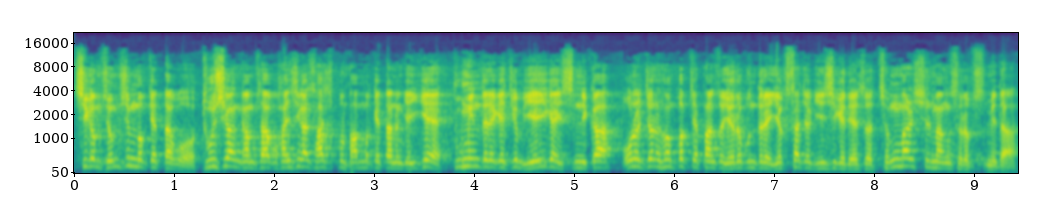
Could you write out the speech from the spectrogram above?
지금 점심 먹겠다고 2시간 감사하고 1시간 40분 밥 먹겠다는 게 이게 국민들에게 지금 예의가 있습니까? 오늘 저는 헌법재판소 여러분들의 역사적 인식에 대해서 정말 실망스럽습니다.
